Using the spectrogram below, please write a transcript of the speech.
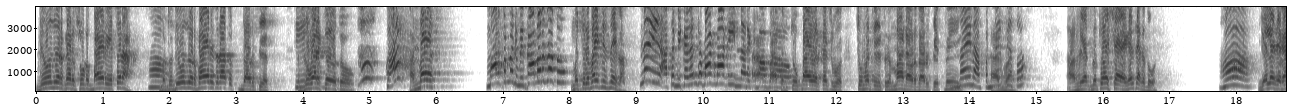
दिवसभर घर सोडून बाहेर येतो ना हा. मग तो दिवसभर बाहेरच राहतो दारू पित ते- जुगार खेळतो. काय? आणि मग मला तर म्हणे मी कामाला जातो. मग तुला माहितीच नाही का? नाही आता मी काय त्यांच्या माग मागे येणार आहे का आता बाबा? तू पायवर कसं तू म्हणते मानावर दारू पित नाही. नाही ना पण नाही आणि मग- पितो आम्ही एकदा तुला शाळा गेलता का दोन? हा. गेल्या का ना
